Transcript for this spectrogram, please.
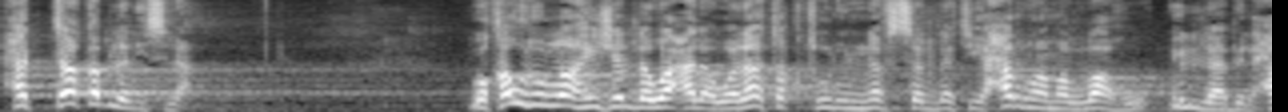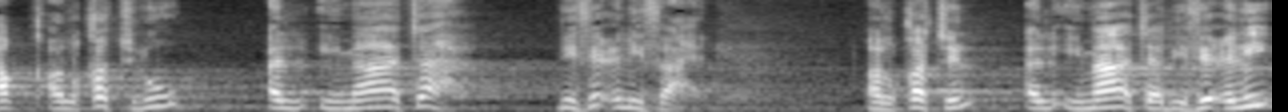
حتى قبل الإسلام. وقول الله جل وعلا ولا تقتلوا النفس التي حرم الله إلا بالحق القتل الإماتة بفعل فاعل. القتل الإماتة بفعل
